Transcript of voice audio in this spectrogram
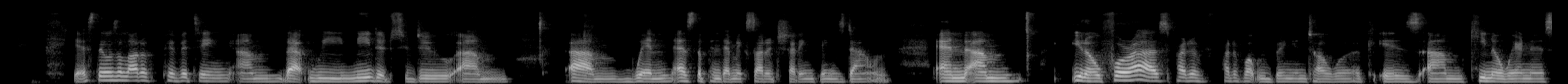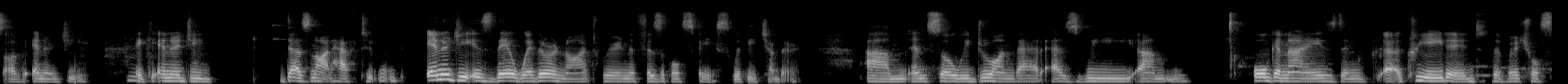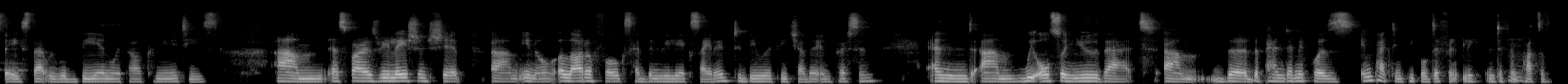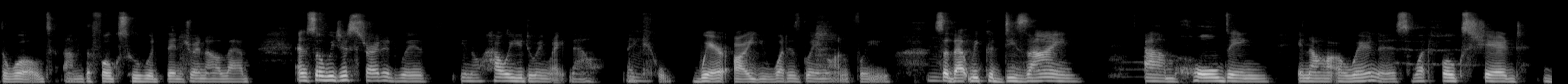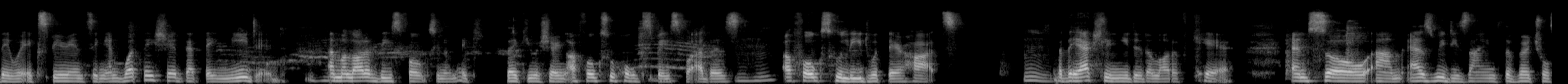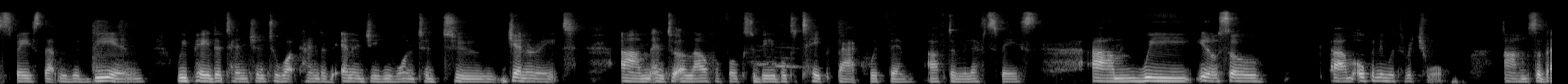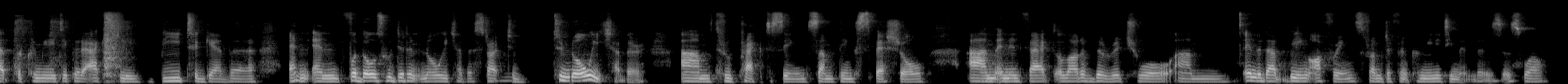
Yes, there was a lot of pivoting um, that we needed to do um, um when, as the pandemic started shutting things down. And um, you know for us part of part of what we bring into our work is um, keen awareness of energy. Mm-hmm. like energy does not have to energy is there whether or not we're in a physical space with each other. Um, and so we drew on that as we um, organized and uh, created the virtual space that we would be in with our communities. Um, as far as relationship um, you know a lot of folks had been really excited to be with each other in person and um, we also knew that um, the, the pandemic was impacting people differently in different mm. parts of the world, um, the folks who would then join our lab. And so we just started with, you know, how are you doing right now? Like, mm. where are you? What is going on for you? Mm. So that we could design um, holding in our awareness what folks shared they were experiencing and what they shared that they needed. Mm-hmm. Um, a lot of these folks, you know, like like you were sharing, are folks who hold space for others, mm-hmm. are folks who lead with their hearts. Mm. But they actually needed a lot of care. And so, um, as we designed the virtual space that we would be in, we paid attention to what kind of energy we wanted to generate um, and to allow for folks to be able to take back with them after we left space. Um, we, you know, so um, opening with ritual. Um, so that the community could actually be together and and for those who didn't know each other start to to know each other um, through practicing something special um, and in fact, a lot of the ritual um, ended up being offerings from different community members as well.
